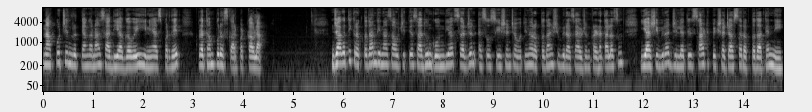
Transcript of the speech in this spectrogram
नागपूरची नृत्यांगना सादिया गवई हिने या स्पर्धेत प्रथम पुरस्कार पटकावला. जागतिक रक्तदान दिनाचं औचित्य साधून गोंदियात सर्जन असोसिएशनच्या वतीनं रक्तदान शिबिराचं आयोजन करण्यात आलं असून या शिबिरात जिल्ह्यातील साठपेक्षा जास्त रक्तदात्यांनी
